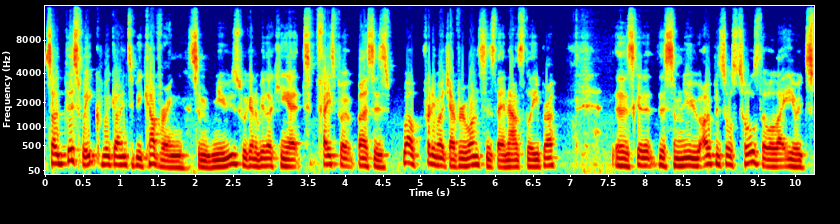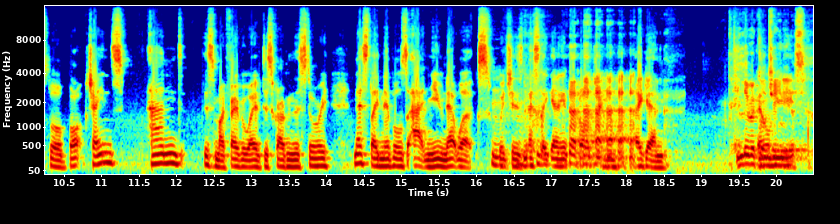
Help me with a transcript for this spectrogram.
So this week we're going to be covering some news. We're going to be looking at Facebook versus well, pretty much everyone since they announced Libra. There's to, there's some new open source tools that will let you explore blockchains, and this is my favorite way of describing this story. Nestle nibbles at new networks, hmm. which is Nestle getting into blockchain again. Lyrical be, genius.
